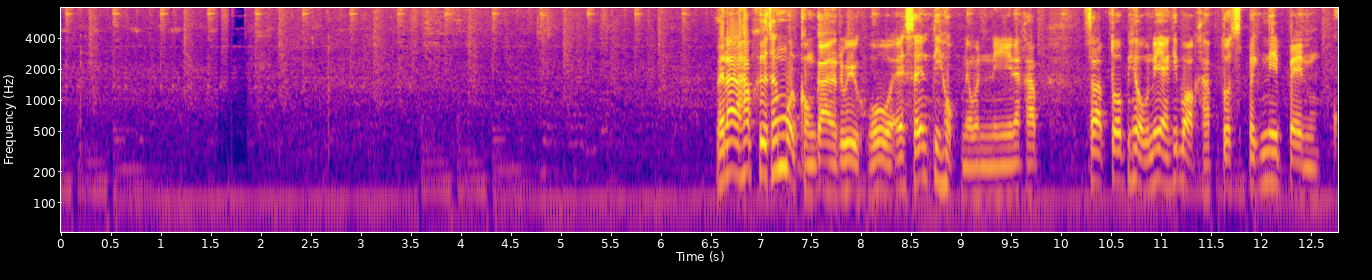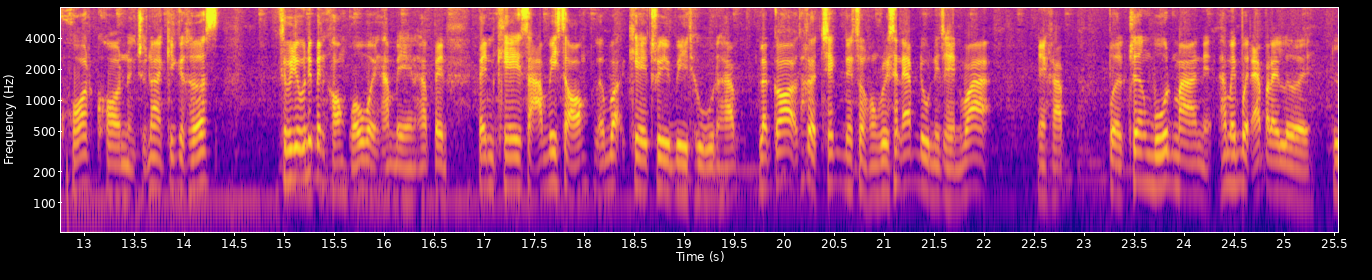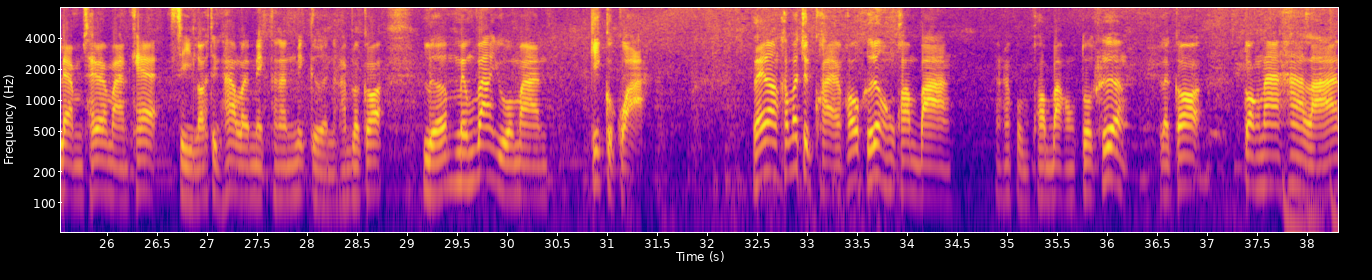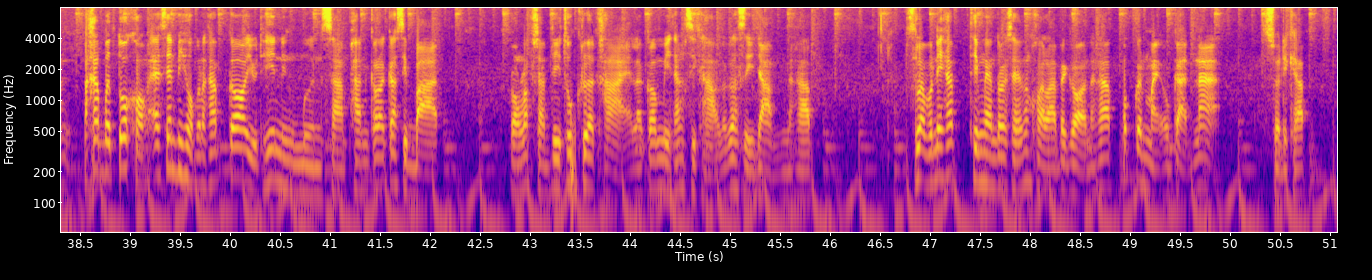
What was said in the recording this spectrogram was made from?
และนั่นนะครับคือทั้งหมดของการรีวิว Huawei Ascent P6 ในวันนี้นะครับสำหรับตัว P6 นี่อย่างที่บอกครับ ตัวสเปคนี่เป็น Quad Core 1.5 GHz CPU นี่เป็นของ Huawei ทำเองนะครับ เป็น เป็น K3V2 หรือว่า K3V2 นะครับ แล้วก็ถ้าเกิดเช็คในส่วนของ Recent App ดูเนี่ยจะเห็นว่าเนี่ยครับ เปิดเครื่องบูตมาเนี่ย ถ้าไม่เปิดแอปอะไรเลย แรมใช้ประมาณแค่ 400-500ถึง500เมกเท่านั้นไม่เกินนะครับ แล้วก็เหลือเมมว่างอยู่ประมาณกิกกว่าๆ และแน่นอนคำว่าจุดขายของเขาคือเรื่องของความบาง นะครับผมความบางของตัวเครื่อง แล้วก็กล้องหน้า 5 ล้านนะครับเปิดตัวของ Ascent P6 นะครับก็อยู่ที่ 13,990 บาท รองรับ 3G ทุกเครือข่าย แล้วก็มีทั้งสีขาวแล้วก็สีดำนะครับสำหรับวันนี้ครับทีมงานตัวแสต้องขอลาไปก่อนนะครับ พบกันใหม่โอกาสหน้า สวัสดีครับ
